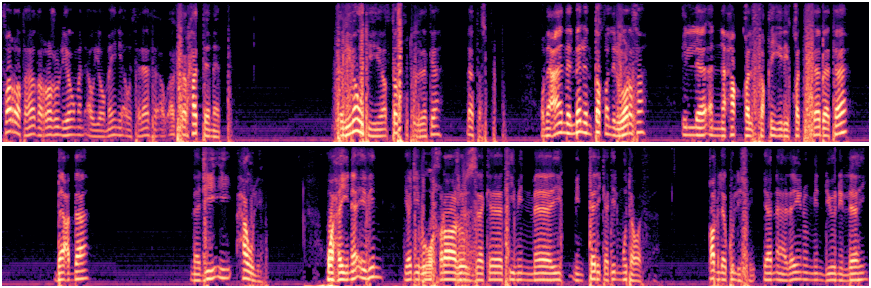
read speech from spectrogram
فرط هذا الرجل يوما أو يومين أو ثلاثة أو أكثر حتى مات. فبموته تسقط الزكاة؟ لا تسقط. ومع أن المال انتقل للورثة إلا أن حق الفقير قد ثبت بعد مجيء حوله. وحينئذ يجب إخراج الزكاة من مال من تركة المتوفى قبل كل شيء لأنها دين من ديون الله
